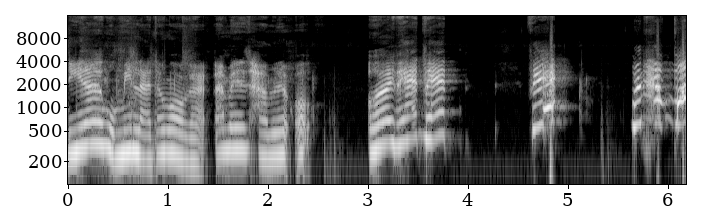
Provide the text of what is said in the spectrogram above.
นี่นะผมมีหลายทางออกอะถ้าไม่ได้ทำเลยโอ้เฮ้ยเพชรเพชรเพชรมันทำบ้า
